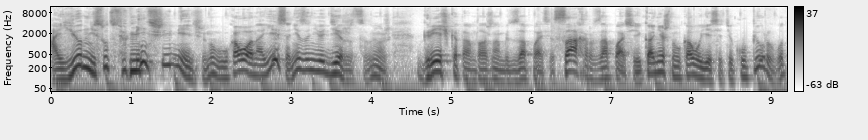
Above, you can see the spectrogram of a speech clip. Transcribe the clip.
а ее несут все меньше и меньше. Ну, у кого она есть, они за нее держатся. Ну, понимаешь, гречка там должна быть в запасе, сахар в запасе. И, конечно, у кого есть эти купюры, вот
